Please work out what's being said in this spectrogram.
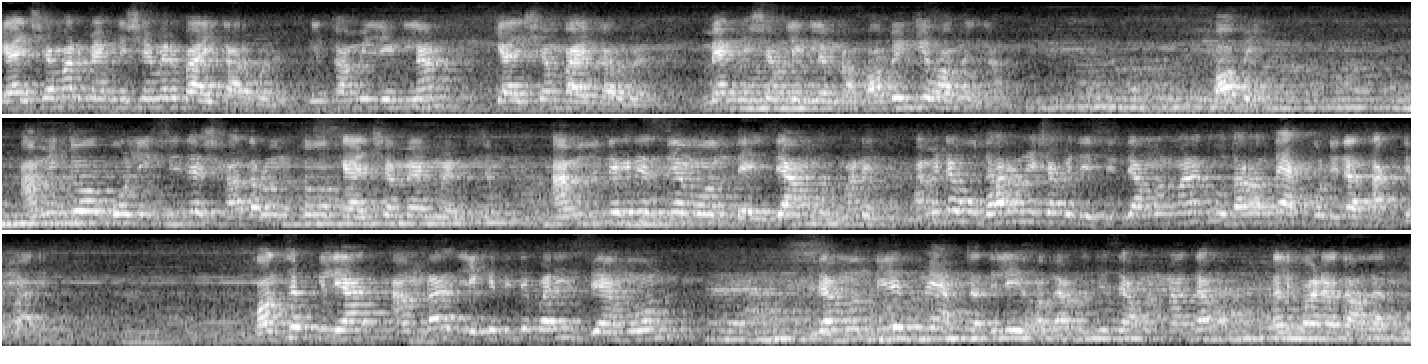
ক্যালসিয়াম আর ম্যাগনেসিয়ামের বাইকার্বনেট কিন্তু আমি লিখলাম ক্যালসিয়াম বাইকার্বনেট ম্যাগনেশিয়াম লিখলাম না। হবে কি হবে না? হবে আমি তো বলেছি যে সাধারণত ক্যালসিয়াম ম্যাগনেসিয়াম আমি যদি এখানে যেমন দেই, যেমন মানে আমি এটা উদাহরণ হিসাবে দিচ্ছি, যেমন মানে উদাহরণ তো এক কোটিটা থাকতে পারে। কনসেপ্ট ক্লিয়ার আমরা লিখে দিতে পারি যেমন যেমন দিলে তুমি একটা দিলেই হবে। আর যদি যেমন না দাও, তাহলে কয়টা দেওয়া লাগবে?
